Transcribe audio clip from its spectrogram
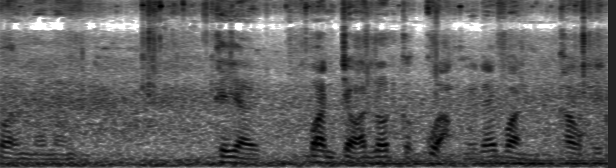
บอลนั้นคืออย่าบอลจอดรถก็กว้างเลยได้บอลเข้าเฮ็ด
